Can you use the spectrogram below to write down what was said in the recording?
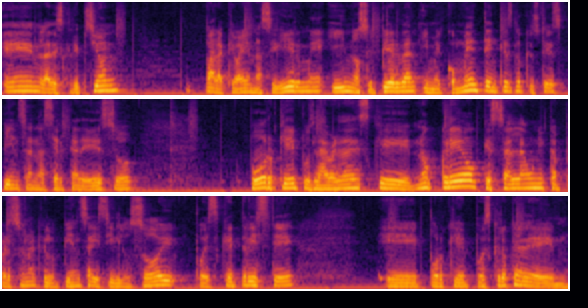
en la descripción para que vayan a seguirme y no se pierdan y me comenten qué es lo que ustedes piensan acerca de eso. Porque pues la verdad es que no creo que sea la única persona que lo piensa y si lo soy, pues qué triste. Eh, porque pues creo que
